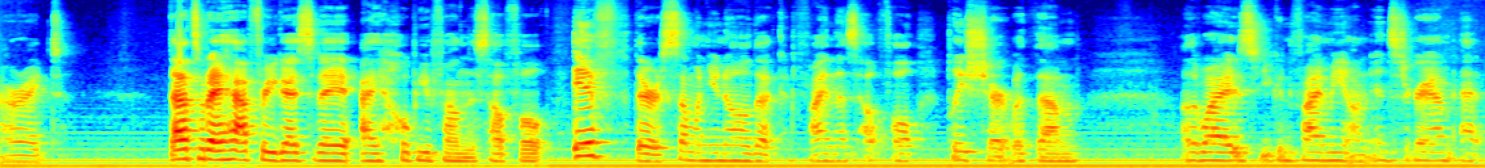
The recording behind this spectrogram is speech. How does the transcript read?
All right. That's what I have for you guys today. I hope you found this helpful. If there's someone you know that could find this helpful, please share it with them. Otherwise, you can find me on Instagram at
